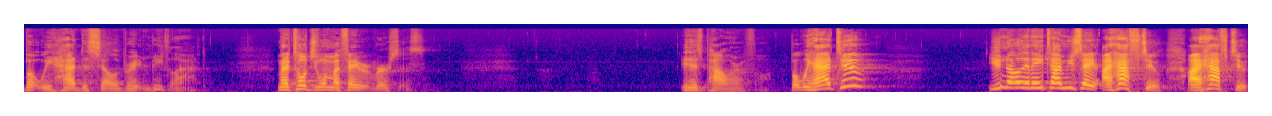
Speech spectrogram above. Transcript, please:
But we had to celebrate and be glad. I mean, I told you one of my favorite verses. It is powerful. But we had to? You know that anytime you say, I have to, I have to,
